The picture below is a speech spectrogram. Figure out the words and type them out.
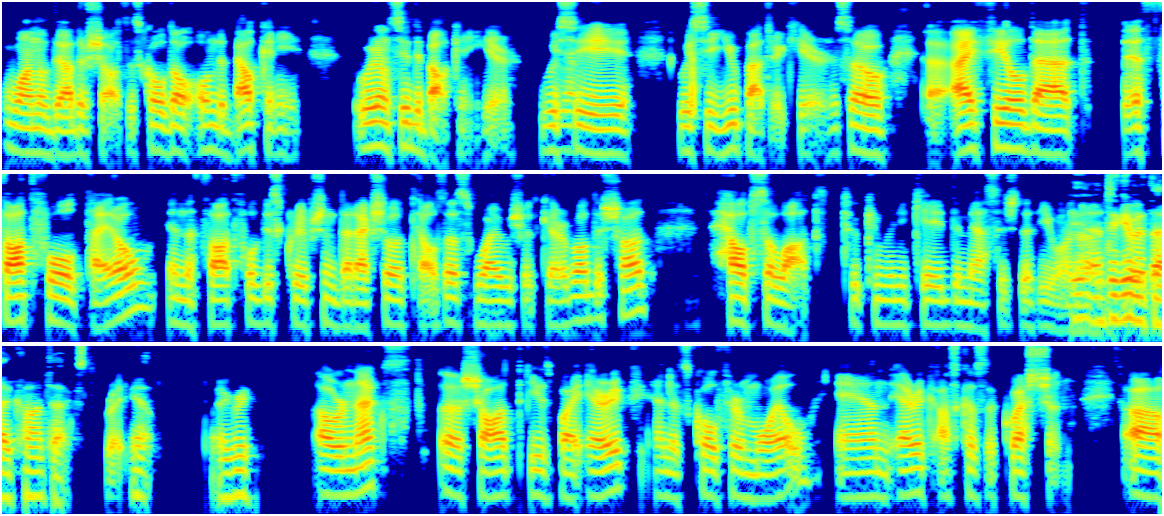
one of the other shots. It's called on the balcony. We don't see the balcony here. We yeah. see we see you, Patrick, here. So uh, I feel that a thoughtful title and a thoughtful description that actually tells us why we should care about the shot helps a lot to communicate the message that you want. Yeah, and to give it that context. Right. Yeah, I agree. Our next uh, shot is by Eric, and it's called Fermoil. And Eric asks us a question. Uh,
